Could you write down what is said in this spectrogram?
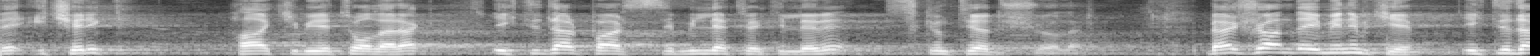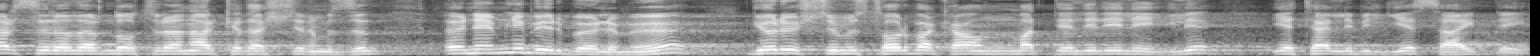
ve içerik hakimiyeti olarak iktidar partisi milletvekilleri sıkıntıya düşüyorlar. Ben şu anda eminim ki iktidar sıralarında oturan arkadaşlarımızın önemli bir bölümü görüştüğümüz torba kanun maddeleriyle ilgili yeterli bilgiye sahip değil.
